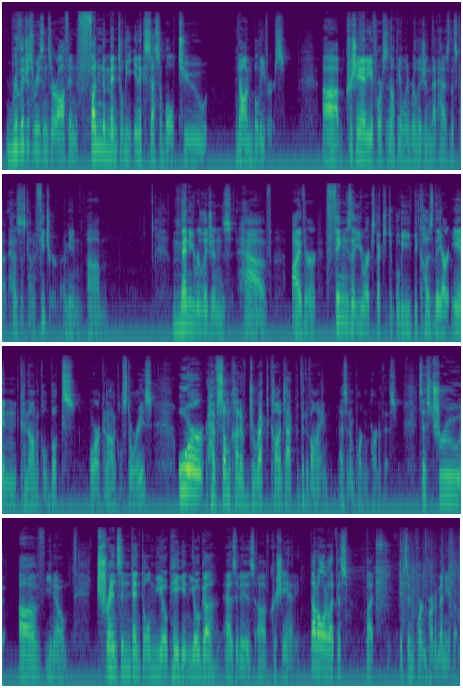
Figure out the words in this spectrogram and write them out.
religious reasons are often fundamentally inaccessible to non believers. Um, Christianity, of course, is not the only religion that has this kind, has this kind of feature. I mean, um, many religions have either things that you are expected to believe because they are in canonical books or canonical stories, or have some kind of direct contact with the divine as an important part of this. It's as true of, you know, transcendental neo-pagan yoga as it is of Christianity. Not all are like this, but it's an important part of many of them.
